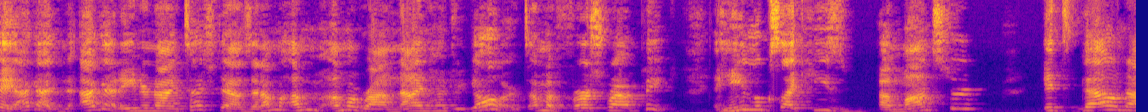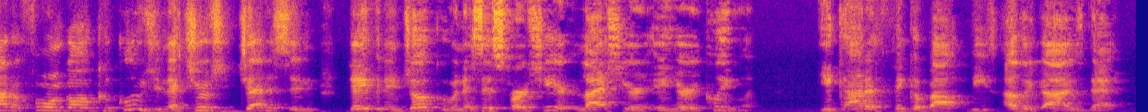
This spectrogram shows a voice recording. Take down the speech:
"Hey, I got I got eight or nine touchdowns and I'm I'm I'm around 900 yards. I'm a first round pick," and he looks like he's a monster. It's now not a foregone conclusion that you're jettisoning David Njoku, and it's his first year, last year here at Cleveland. You got to think about these other guys that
